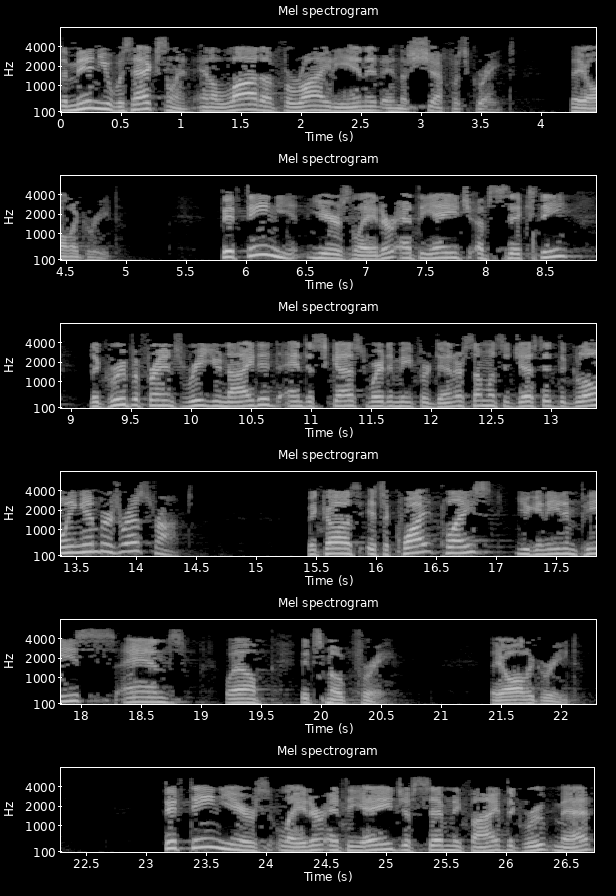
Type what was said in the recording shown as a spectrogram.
the menu was excellent and a lot of variety in it, and the chef was great. They all agreed. Fifteen years later, at the age of 60, the group of friends reunited and discussed where to meet for dinner. Someone suggested the Glowing Embers restaurant because it's a quiet place, you can eat in peace, and, well, it's smoke free. They all agreed. Fifteen years later, at the age of 75, the group met,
